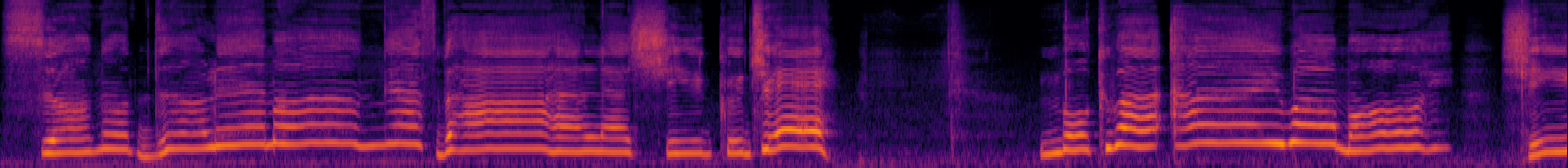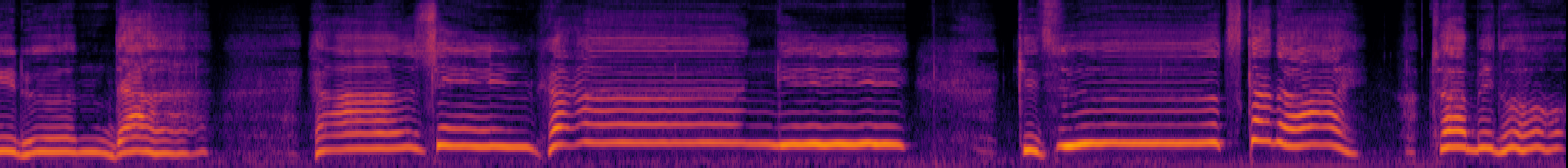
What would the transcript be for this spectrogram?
そのどれもが素晴らしくて僕は愛を思い知るんだ。半信半疑傷つかない。ための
